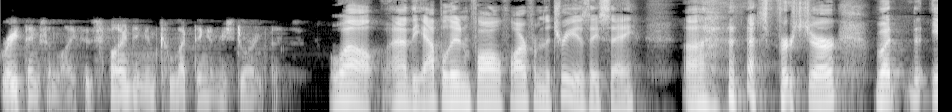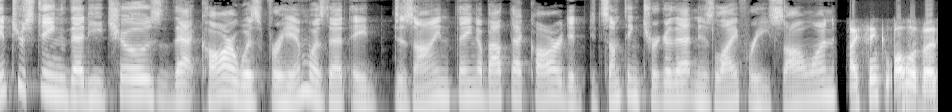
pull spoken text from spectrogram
great things in life is finding and collecting and restoring things. Well, uh, the apple didn't fall far from the tree, as they say. Uh, that's for sure. But interesting that he chose that car was for him. Was that a design thing about that car? Did did something trigger that in his life where he saw one? I think all of us.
